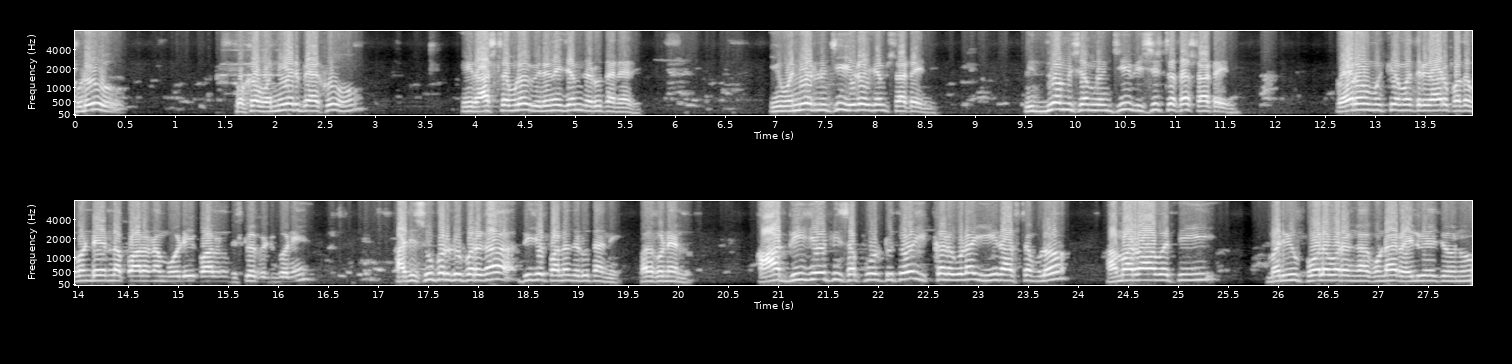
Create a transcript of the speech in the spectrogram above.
ఇప్పుడు ఒక వన్ ఇయర్ బ్యాక్ ఈ రాష్ట్రంలో విలనిజం జరుగుతున్నది ఈ వన్ ఇయర్ నుంచి హీరోయిజం స్టార్ట్ అయింది. విధ్వంసం నుంచి విశిష్టత స్టార్ట్ అయింది. గౌరవ ముఖ్యమంత్రి గారు పదకొండేళ్ళ పాలన మోడీ పాలన దృష్టిలో పెట్టుకొని అది సూపర్ డూపర్గా బీజేపీ పాలన జరుగుతుంది పదకొండేళ్ళు. ఆ బీజేపీ సపోర్టుతో ఇక్కడ కూడా ఈ రాష్ట్రంలో అమరావతి మరియు పోలవరం కాకుండా railway zone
